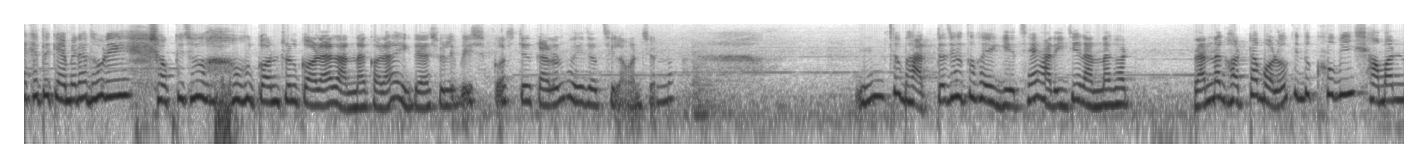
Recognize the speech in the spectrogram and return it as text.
এক হাতে ক্যামেরা ধরে সব কিছু কন্ট্রোল করা, রান্না করা, এটা আসলে বেশ কষ্টের কারণ হয়ে যাচ্ছিল আমার জন্য। তো ভাতটা যেহেতু হয়ে গিয়েছে আর এই যে রান্নাঘর, রান্নাঘরটা বড়, কিন্তু খুবই সামান্য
